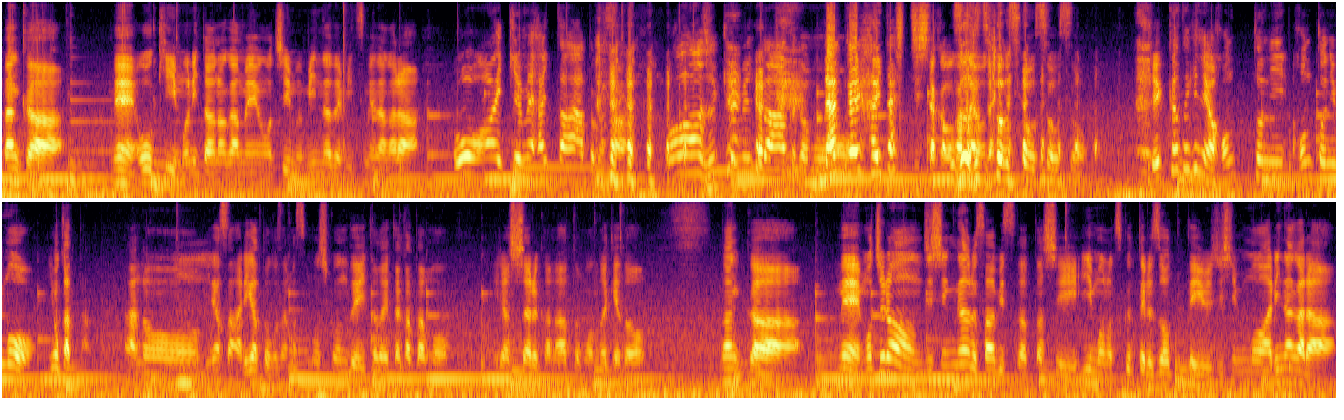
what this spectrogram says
なんかね大きいモニターの画面をチームみんなで見つめながら「おー1軒目入った!」とかさ「おー10軒目行った!」とかもう。何回ハイタッチしたか分かんないよね。そうそうそうそう結果的には本当に本当にもう良かった。あのーうん。皆さんありがとうございます。申し込んでいただいた方もいらっしゃるかなと思うんだけど。なんかねもちろん自信があるサービスだったしいいもの作ってるぞっていう自信もありながら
